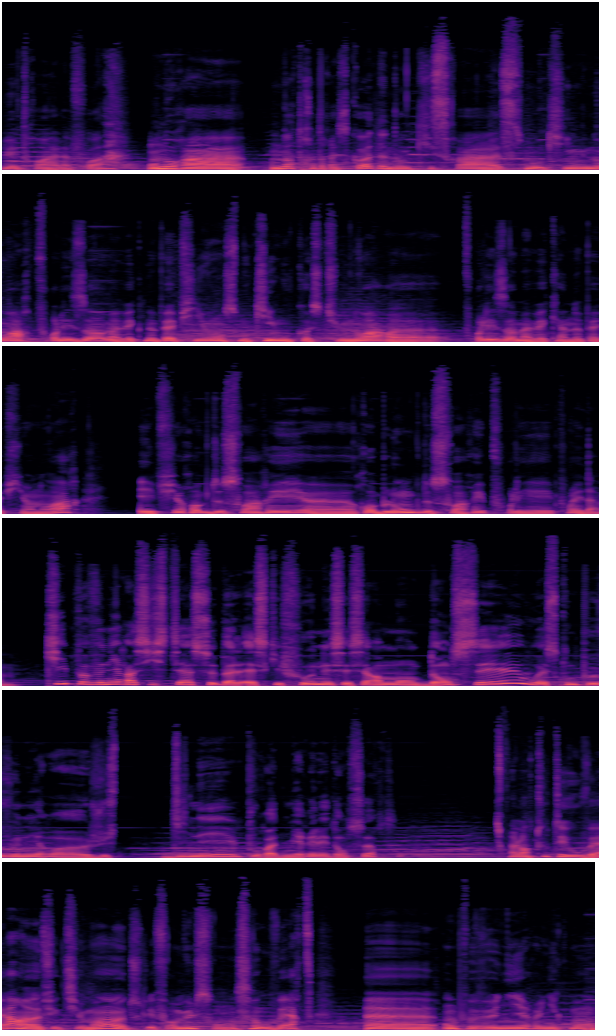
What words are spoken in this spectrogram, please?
les trois à la fois. On aura notre dress code, donc qui sera smoking noir pour les hommes avec nœud papillon, smoking ou costume noir euh, pour les hommes avec un nœud papillon noir. Et puis robe de soirée, euh, robe longue de soirée pour les, pour les dames. Qui peut venir assister à ce bal? Est-ce qu'il faut nécessairement danser ou est-ce qu'on peut venir euh, juste dîner pour admirer les danseurs? Alors tout est ouvert, effectivement, toutes les formules sont, ouvertes. Euh, on peut venir uniquement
